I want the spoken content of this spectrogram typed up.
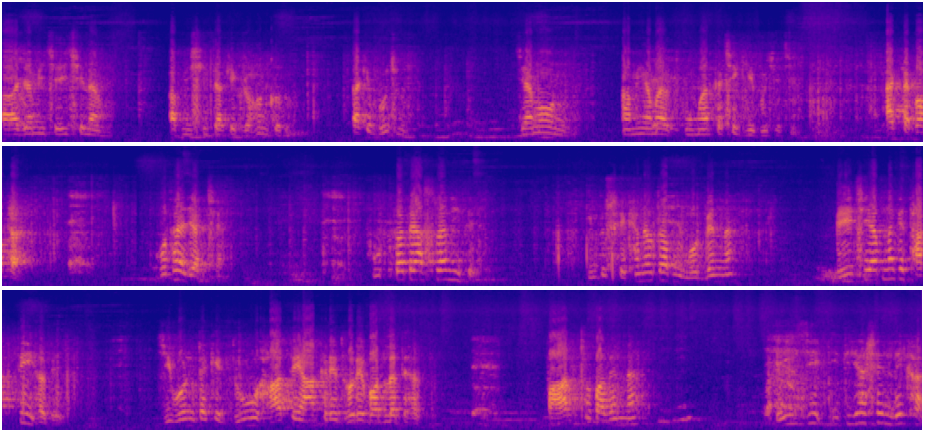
আজ আমি চেয়েছিলাম আপনি সীতাকে গ্রহণ করুন, তাকে বুঝুন। যেমন আমি আমার উমার কাছে গিয়ে বুঝেছি। একটা কথা, কোথায় যাচ্ছেন? ফুটপাতে আশ্রয় নিতে? কিন্তু সেখানেও তো আপনি মরবেন না। বেঁচে আপনাকে থাকতেই হবে। জীবনটাকে দু হাতে আঁকড়ে ধরে বদলাতে হবে। পার তো পাবেন না। এই যে ইতিহাসের লেখা,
